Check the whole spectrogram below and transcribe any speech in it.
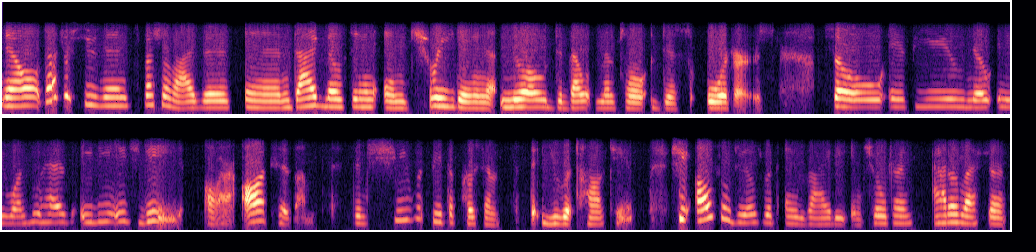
Now, Dr. Susan specializes in diagnosing and treating neurodevelopmental disorders. So, if you know anyone who has ADHD or autism, then she would be the person that you would talk to. She also deals with anxiety in children, adolescents,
